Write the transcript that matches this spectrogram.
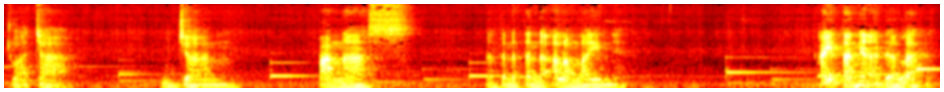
cuaca, hujan, panas, dan tanda-tanda alam lainnya. Kaitannya adalah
